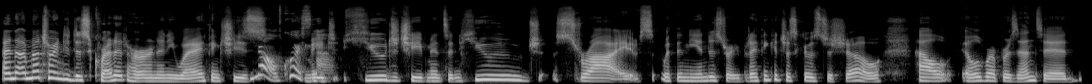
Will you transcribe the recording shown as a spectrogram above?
And I'm not trying to discredit her in any way. I think she's No, of course made not. huge achievements and huge strives within the industry. But I think it just goes to show how ill represented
